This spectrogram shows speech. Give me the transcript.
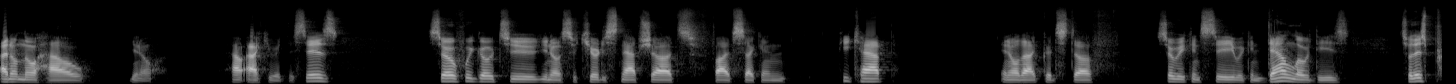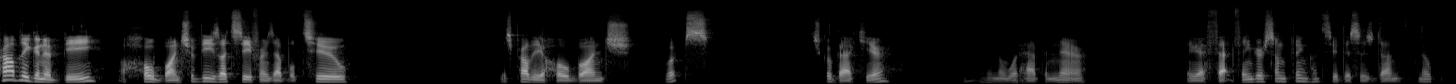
I don't know how, you know, how accurate this is. So if we go to, you know, security snapshots, five second PCAP, and all that good stuff. So we can see, we can download these. So there's probably going to be a whole bunch of these. Let's see, for example, two. There's probably a whole bunch. Whoops. Let's go back here. I don't know what happened there. Maybe I fat finger something. Let's see if this is done. Nope.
